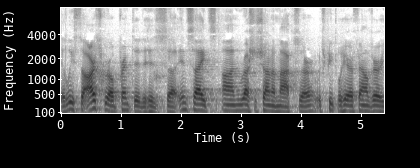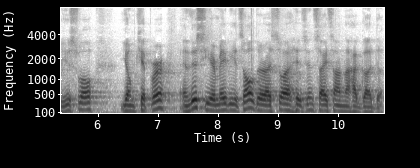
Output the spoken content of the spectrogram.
at least the ArtScroll printed his uh, insights on Rosh Hashanah Machzor, which people here have found very useful, Yom Kippur. And this year, maybe it's older, I saw his insights on the Haggadah.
